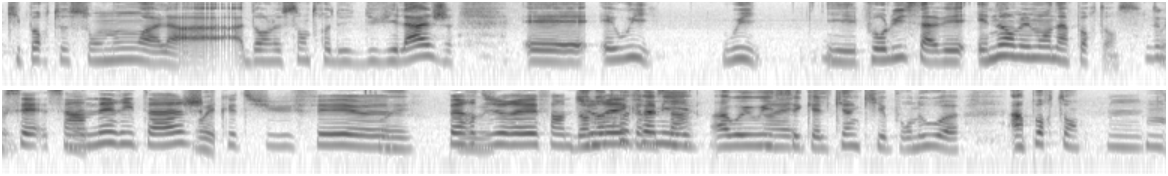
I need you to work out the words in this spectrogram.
qui porte son nom à la, dans le centre du village. Et, et, oui, oui. Et pour lui, ça avait énormément d'importance. Donc c'est un héritage que tu fais euh, perdurer, enfin dans notre famille. Ah oui, oui, c'est quelqu'un qui est pour nous euh, important. Mm. Mm, mm.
